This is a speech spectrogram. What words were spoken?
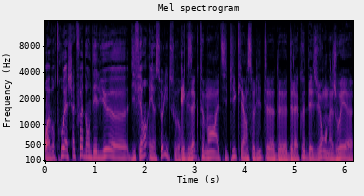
On va vous retrouver à chaque fois dans des lieux euh, différents et insolites souvent. Exactement, atypiques et insolites de, de la Côte d'Azur. On a joué, euh,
